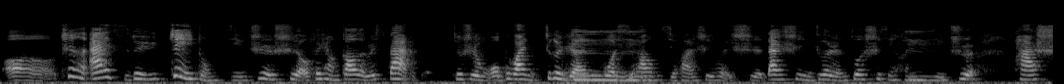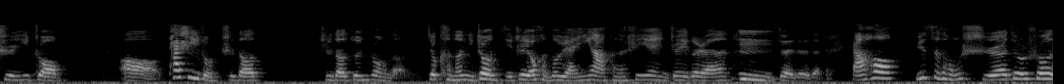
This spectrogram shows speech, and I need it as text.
呃，Chen 和 Alice 对于这种极致是有非常高的 respect。就是我不管你这个人我喜欢不喜欢是一回事，但是你这个人做事情很极致，它是一种，呃，它是一种值得值得尊重的。就可能你这种极致有很多原因啊，可能是因为你这一个人，嗯，对对对。然后与此同时，就是说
